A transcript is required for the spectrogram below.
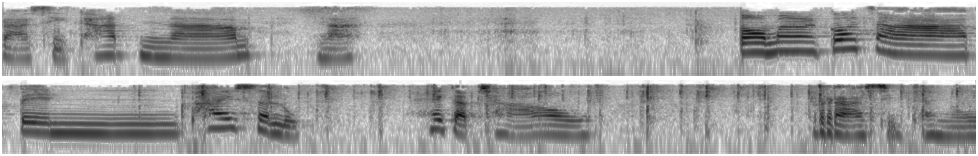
ราศีธาตุน้ำนะต่อมาก็จะเป็นไพ่สรุปให้กับชาวราศีธนู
